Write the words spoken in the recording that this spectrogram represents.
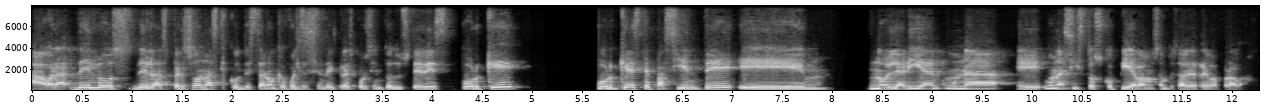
Ahora, de, los, de las personas que contestaron que fue el 63% de ustedes, ¿por qué, por qué a este paciente eh, no le harían una, eh, una cistoscopía? Vamos a empezar de arriba para abajo.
